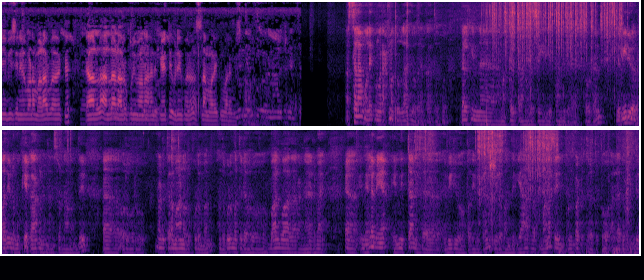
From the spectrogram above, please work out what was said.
ஜிபிசி நிறுவனம் வளர்வதற்கு யாரெல்லாம் அல்லாஹ் அருள் புரிவானாக கேட்டு விடைபெறும் அஸ்லாம் வலைக்கும் வரமிஸ்லாம் அஸ்லாம் வலைக்கம் வரமத்துல்லாஹி வபரகாத்துஹு. கல்கின்ன மக்களுக்கான ஒரு செய்தியை தான் இதில் சொல்கிறேன் இந்த வீடியோ பதிவோட முக்கிய காரணம் என்னென்னு சொன்னால் வந்து ஒரு ஒரு நடுத்தரமான ஒரு குடும்பம். அந்த குடும்பத்தோட ஒரு வாழ்வாதார நிலைமை நிலைமையை எண்ணித்தான் இந்த வீடியோ பதிவிட்டேன் இதை வந்து யார் மனசை புண்படுத்துறதுக்கோ அல்லது வந்து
